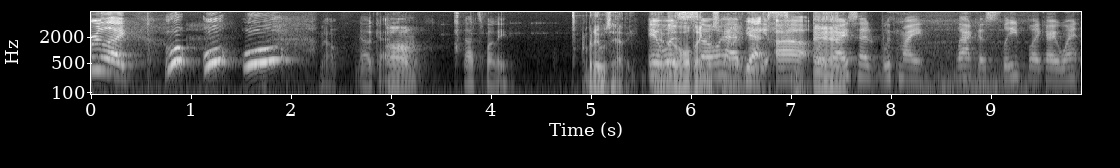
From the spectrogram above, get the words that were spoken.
were like, ooh, ooh, ooh. No. Okay, Um, that's funny. But it was heavy. It And was the whole thing so was heavy. heavy. Yes. Uh, like And- I said, with my lack of sleep, like I went,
